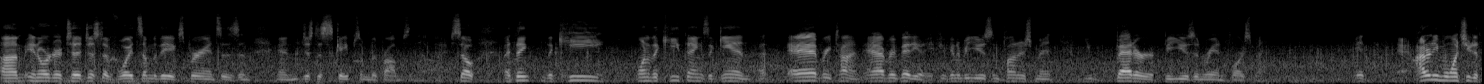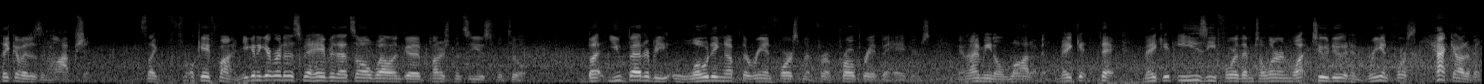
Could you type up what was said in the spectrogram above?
um, in order to just avoid some of the experiences and, and just escape some of the problems in their life. So I think the key one of the key things again every time every video if you're going to be using punishment you better be using reinforcement it, I don't even want you to think of it as an option. It's like, okay, fine, you're gonna get rid of this behavior, that's all well and good, punishment's a useful tool. But you better be loading up the reinforcement for appropriate behaviors. And I mean a lot of it. Make it thick, make it easy for them to learn what to do and reinforce the heck out of it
